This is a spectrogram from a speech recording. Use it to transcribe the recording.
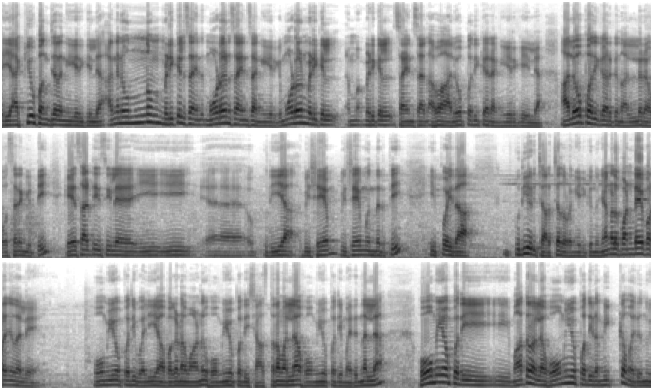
ഈ അക്യൂപങ്ചർ അംഗീകരിക്കില്ല. അങ്ങനെ ഒന്നും മെഡിക്കൽ സയൻസ് മോഡേൺ സയൻസ് അംഗീകരിക്കും. മോഡേൺ മെഡിക്കൽ മെഡിക്കൽ സയൻസ് അഥവാ അലോപ്പതിക്കാർ അംഗീകരിക്കുകയില്ല. അലോപ്പതിക്കാർക്ക് നല്ലൊരു അവസരം കിട്ടി. കെ എസ് ആർ ടി സിയിലെ ഈ ഈ പുതിയ വിഷയം വിഷയം മുൻനിർത്തി ഇപ്പോൾ ഇതാ പുതിയൊരു ചർച്ച തുടങ്ങിയിരിക്കുന്നു. ഞങ്ങൾ പണ്ടേ പറഞ്ഞതല്ലേ ഹോമിയോപ്പതി വലിയ അപകടമാണ്. ഹോമിയോപ്പതി ശാസ്ത്രമല്ല ഹോമിയോപ്പതി മരുന്നല്ല. ഹോമിയോപ്പതി മാത്രമല്ല ഹോമിയോപ്പതിയുടെ മിക്ക മരുന്നും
